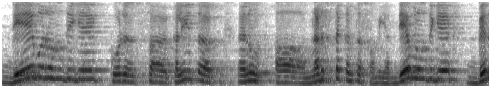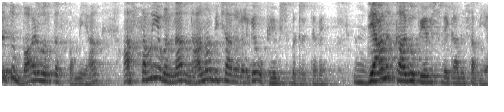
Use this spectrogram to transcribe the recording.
ದೇವರೊಂದಿಗೆ ಕೊಡ ಸ ಕಲಿಯುತ್ತ, ಏನು ನಡೆಸ್ತಕ್ಕಂಥ ಸಮಯ, ದೇವರೊಂದಿಗೆ ಬೆರೆತು ಬಾಳುವಂಥ ಸಮಯ, ಆ ಸಮಯವನ್ನ ನಾನಾ ವಿಚಾರಗಳಿಗೆ ಉಪಯೋಗಿಸ್ಬಿಟ್ಟಿರ್ತೇವೆ. ಧ್ಯಾನಕ್ಕಾಗಿ ಉಪಯೋಗಿಸಬೇಕಾದ ಸಮಯ,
